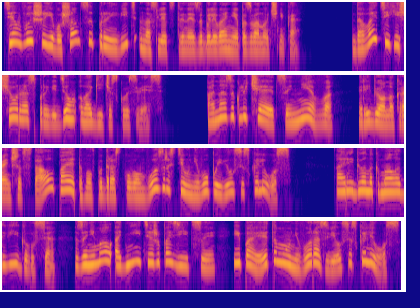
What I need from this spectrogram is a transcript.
тем выше его шансы проявить наследственное заболевание позвоночника. Давайте еще раз проведем логическую связь. Она заключается не в «ребенок раньше встал, поэтому в подростковом возрасте у него появился сколиоз», а ребенок мало двигался, занимал одни и те же позиции, и поэтому у него развился сколиоз.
